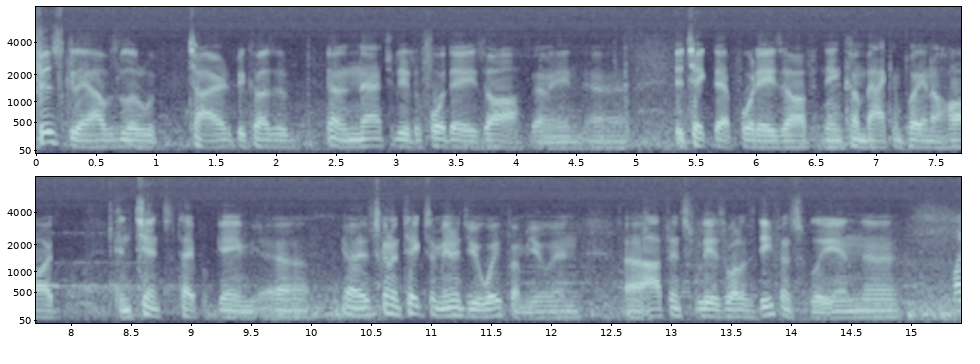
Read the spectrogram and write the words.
Physically, I was a little tired because of you know, naturally the four days off. I mean, uh, you take that four days off and then come back and play in a hard, intense type of game. Uh, you know, it's going to take some energy away from you, and uh, offensively as well as defensively. And uh,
